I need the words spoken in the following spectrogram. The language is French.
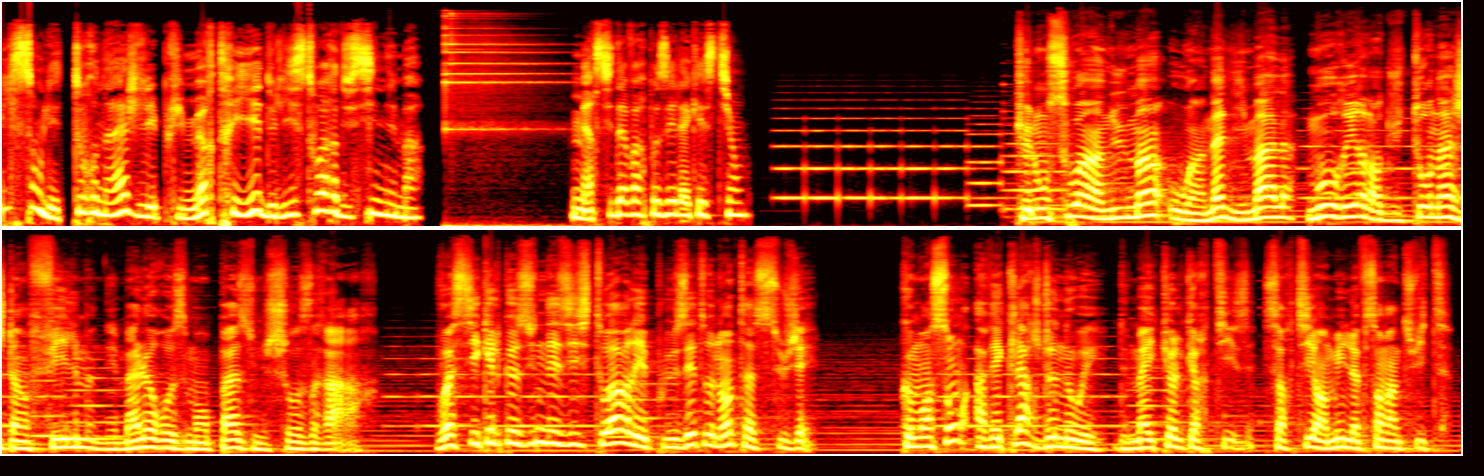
quels sont les tournages les plus meurtriers de l'histoire du cinéma? Merci d'avoir posé la question. Que l'on soit un humain ou un animal, mourir lors du tournage d'un film n'est malheureusement pas une chose rare. Voici quelques-unes des histoires les plus étonnantes à ce sujet. Commençons avec L'Arche de Noé de Michael Curtiz, sorti en 1928.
